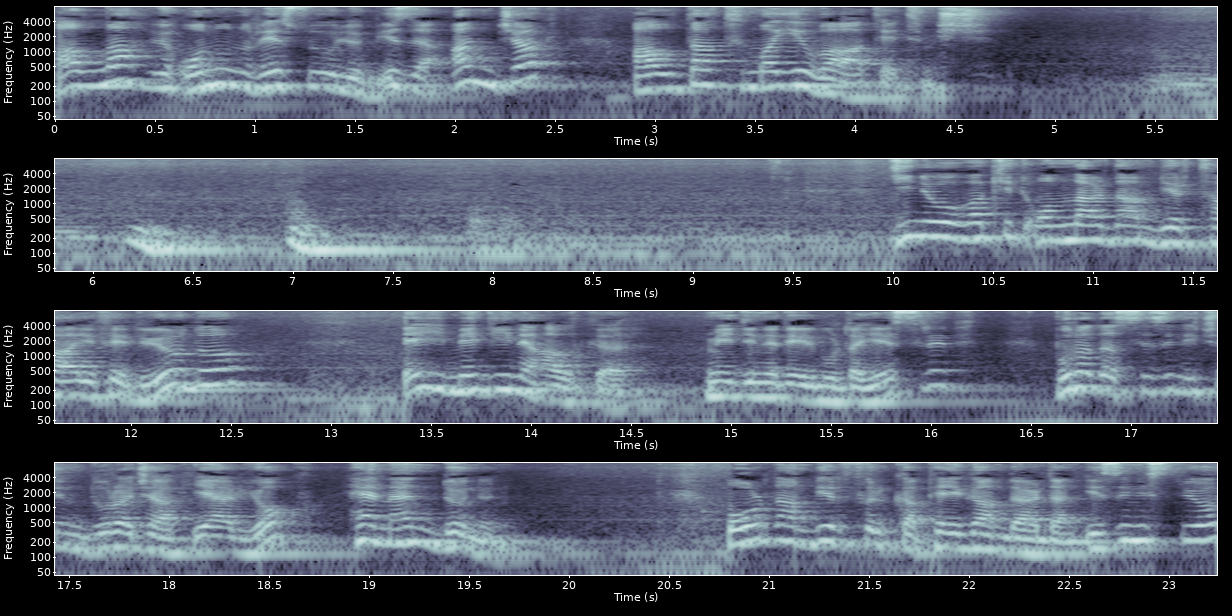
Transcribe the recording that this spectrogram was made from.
Allah ve onun Resulü bize ancak aldatmayı vaat etmiş. Yine o vakit onlardan bir taife diyordu. Ey Medine halkı, Medine değil burada Yesrib, burada sizin için duracak yer yok, hemen dönün. Oradan bir fırka peygamberden izin istiyor.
